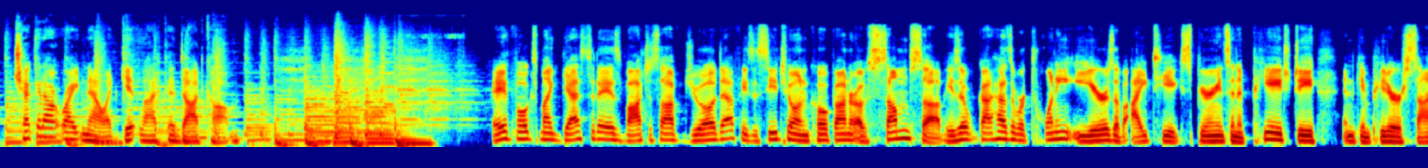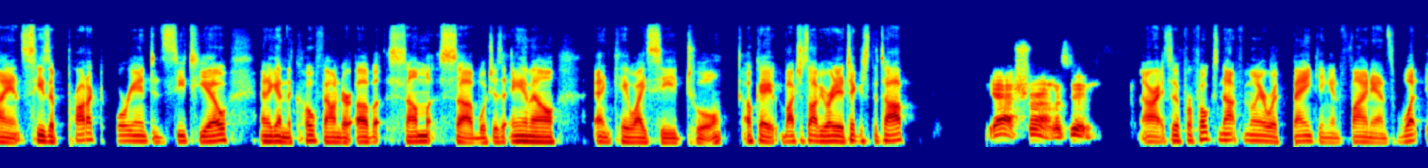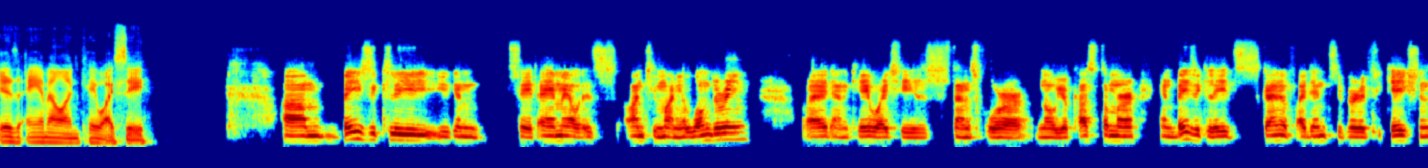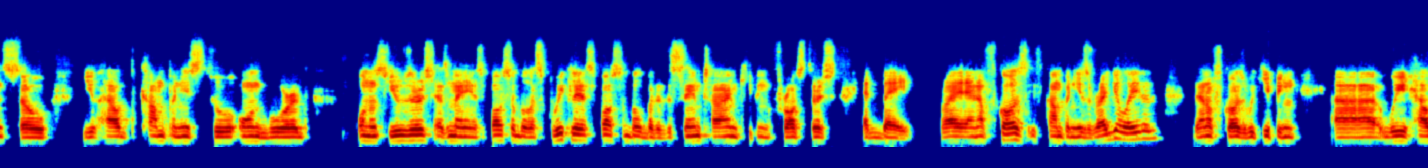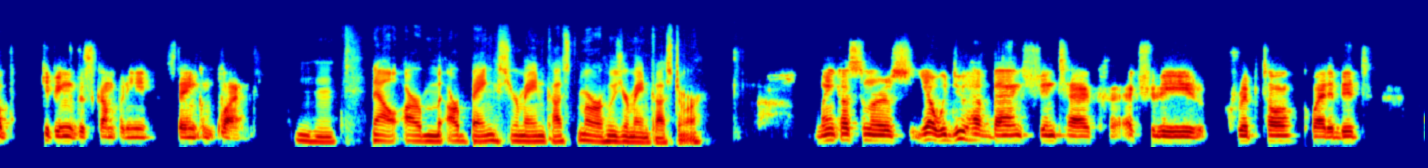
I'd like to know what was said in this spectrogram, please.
Check it out right now at getlatka.com. Hey, folks, my guest today is Vyacheslav Zholudev. He's a CTO and co founder of SumSub. He's got, has over 20 years of IT experience and a PhD in computer science. He's a product oriented CTO and, again, the co founder of SumSub, which is AML and KYC tool. Okay, Vyacheslav, you ready to take us to the top? Yeah, sure. Let's do it. All right. So, for folks not familiar with banking and finance, what is AML and KYC? Um, basically, you can say it, AML is anti-money laundering, right? And KYC stands for know your customer. And basically it's kind of identity verification. So you help companies to onboard honest users as many as possible, as quickly as possible, but at the same time keeping fraudsters at bay, right? And of course, if company is regulated, then of course we're keeping, uh, we help keeping this company staying compliant. Mm-hmm. Now, are are banks your main customer, or who's your main customer? Main customers, yeah, we do have banks, fintech, actually crypto quite a bit.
